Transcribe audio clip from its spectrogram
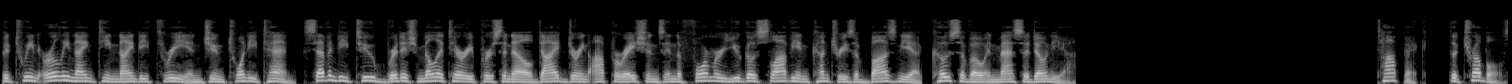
Between early 1993 and June 2010, 72 British military personnel died during operations in the former Yugoslavian countries of Bosnia, Kosovo and Macedonia. The Troubles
